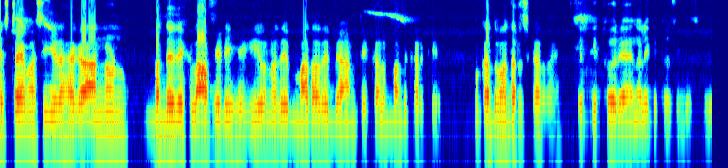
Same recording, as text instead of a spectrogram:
ਇਸ ਟਾਈਮ ਅਸੀਂ ਜਿਹੜਾ ਹੈਗਾ ਅਨਨੋਨ ਬੰਦੇ ਦੇ ਖਿਲਾਫ ਜਿਹੜੀ ਹੈਗੀ ਉਹਨਾਂ ਦੇ ਮਾਤਾ ਦੇ ਬਿਆਨ ਤੇ ਕਲਮਬੰਦ ਕਰਕੇ ਮੁਕੱਦਮਾ ਦਰਜ ਕਰ ਰਹੇ ਹਾਂ। ਸਰ ਕਿੱਥੋਂ ਰਹਿਣ ਵਾਲੇ ਕਿੱਥੋਂ ਸੀ ਬੇਸਿਕਲੀ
